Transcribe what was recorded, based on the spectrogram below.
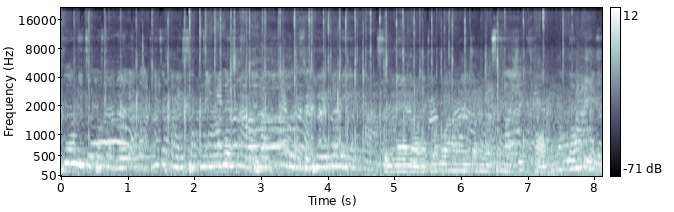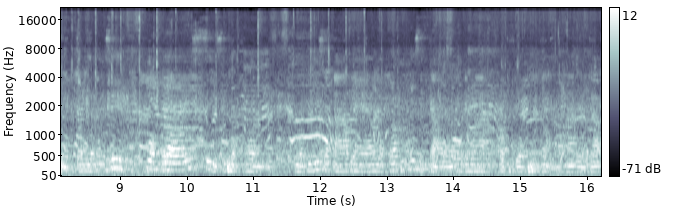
เพื่อมีจุดประสงค์เดียวกันที่จะไปสักการะบูชาพระธาตุดอยสุเทพนั่นเองค่ะซึ่งแน่นอนนะครับว่าจำนวนสมาชิกของน้องๆปีหนึ่งจำนวนทั้งสิ้น646 คนส่วนที่ที่สตาฟแล้ว แล้วก็พี่ที่สิทธิ์เก่าเรียกได้ว่าครบวทุกอย่างมากๆเลยครับ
